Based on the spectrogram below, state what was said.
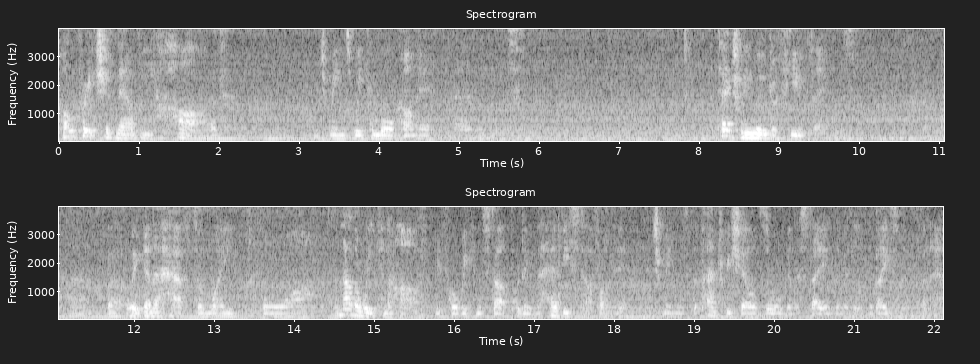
concrete should now be hard, which means we can walk on it and potentially move a few things. Uh, but we're going to have to wait for another week and a half before we can start putting the heavy stuff on it, which means the pantry shelves are all going to stay in the middle of the basement for now.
